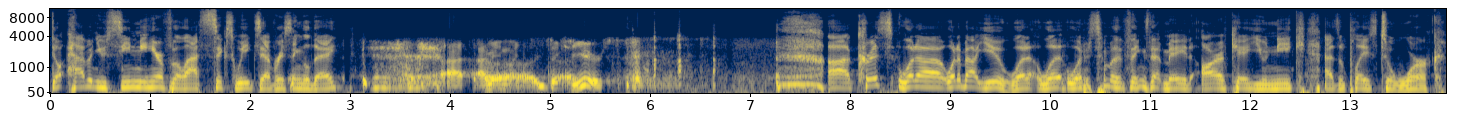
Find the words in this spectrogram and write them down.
don't haven't you seen me here for the last six weeks every single day? I, I mean, like six years. Uh, Chris, what uh, what about you? What what what are some of the things that made RFK unique as a place to work?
